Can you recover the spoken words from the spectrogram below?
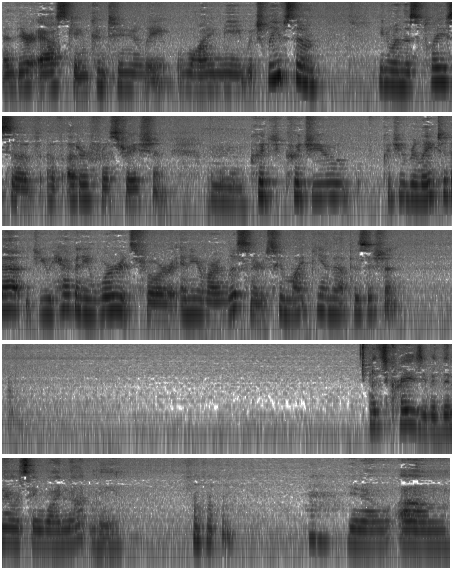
and they're asking continually, "Why me?" Which leaves them, you know, in this place of, of utter frustration. Could could you could you relate to that? Do you have any words for any of our listeners who might be in that position? It's crazy, but then I would say, why not me? you know, um,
